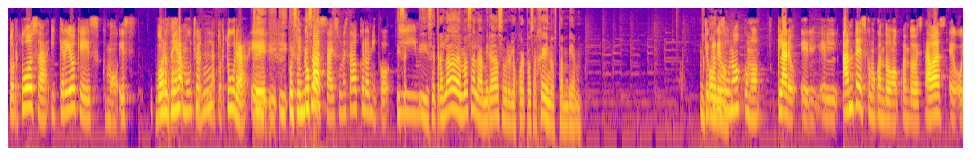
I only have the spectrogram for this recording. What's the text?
tortuosa y creo que es como, es bordea mucho la tortura, eh, porque no pasa, es un estado crónico. Y, Se, y se traslada además a la mirada sobre los cuerpos ajenos también. Yo creo que es uno como claro, el, el, antes como cuando, cuando estabas, eh, o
